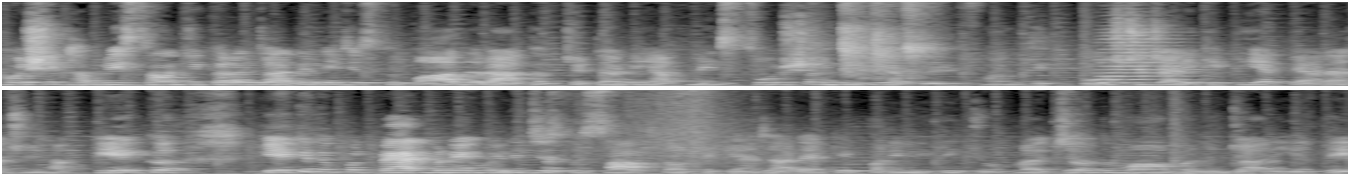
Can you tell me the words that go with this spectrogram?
ਖੁਸ਼ਖਬਰੀ ਸਾਂਝੀ ਕਰਨ ਜਾ ਰਹੇ ਨੇ, ਜਿਸ ਤੋਂ ਬਾਅਦ ਰਾਘਵ ਚੱਡਾ ਨੇ ਆਪਣੇ ਸੋਸ਼ਲ ਮੀਡੀਆ ਪਲੇਟਫਾਰਮ ਤੇ ਪੋਸਟ ਜਾਰੀ ਕੀਤੀ ਹੈ, ਪਿਆਰਾ ਜਿਹਾ ਕੇਕ। ਕੇਕ ਦੇ ਉੱਪਰ ਪੈਰ ਬਣੇ ਹੋਏ ਨੇ, ਜਿਸ ਤੋਂ ਸਾਫ਼ ਤੌਰ ਤੇ ਕਿਹਾ ਜਾ ਰਿਹਾ ਹੈ ਕਿ ਪਰਿਨੀਤੀ ਚੋਪੜਾ ਜਲਦ ਮਾਂ ਬਣਨ ਜਾ ਰਹੀ ਹੈ ਤੇ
